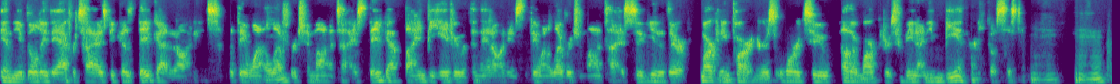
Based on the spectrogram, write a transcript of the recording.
and the ability to advertise because they've got an audience that they want to mm-hmm. leverage and monetize. They've got buying behavior within that audience that they want to leverage and monetize to either their marketing partners or to other marketers who may not even be in their ecosystem. Mm-hmm. mm-hmm.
